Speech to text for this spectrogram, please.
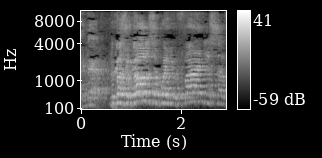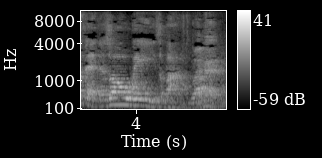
Amen. Because regardless of where you find yourself at, there's always a bottom. Amen.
